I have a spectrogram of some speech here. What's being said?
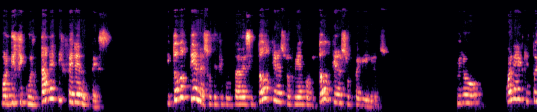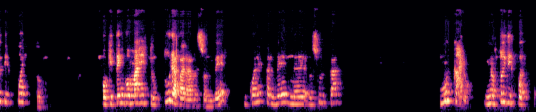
por dificultades diferentes. Y todos tienen sus dificultades y todos tienen sus riesgos y todos tienen sus peligros. Pero, ¿cuál es el que estoy dispuesto? O que tengo más estructura para resolver y cuál es tal vez me resulta muy caro y no estoy dispuesto.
